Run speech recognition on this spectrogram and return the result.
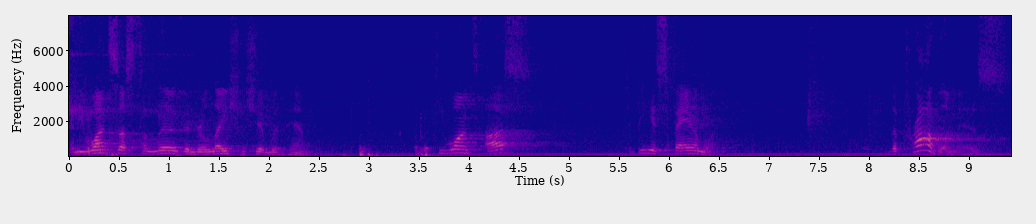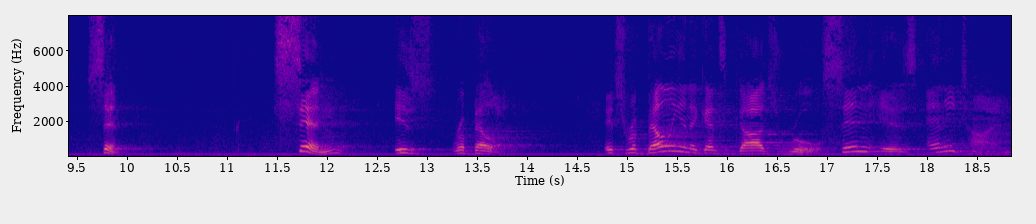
And He wants us to live in relationship with Him. He wants us to be His family. The problem is sin. Sin is rebellion. It's rebellion against God's rule. Sin is any time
